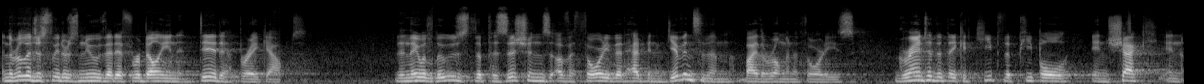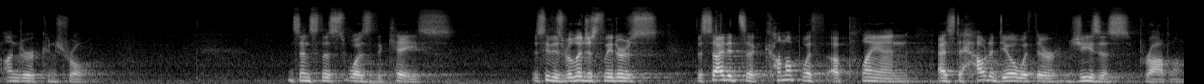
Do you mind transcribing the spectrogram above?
And the religious leaders knew that if rebellion did break out, then they would lose the positions of authority that had been given to them by the Roman authorities, granted that they could keep the people in check and under control. And since this was the case, you see, these religious leaders decided to come up with a plan as to how to deal with their Jesus problem.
